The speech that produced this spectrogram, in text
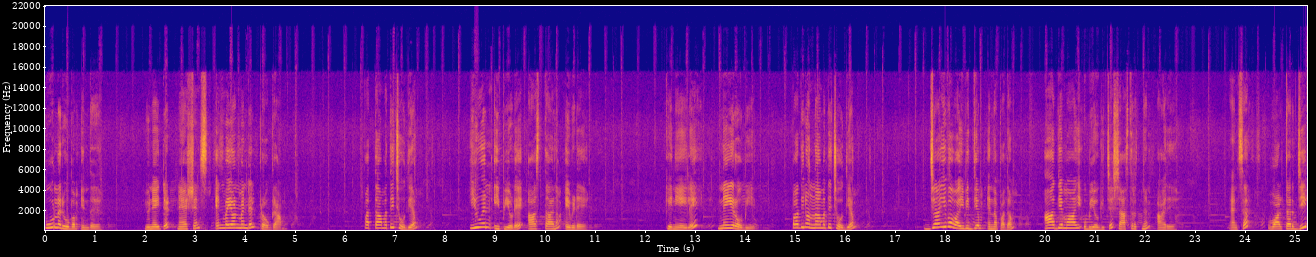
പൂർണരൂപം എന്ത്? യുണൈറ്റഡ് നേഷൻസ് എൻവയോൺമെന്റൽ പ്രോഗ്രാം. പത്താമത്തെ ചോദ്യം. യു എൻ ഇ പിയുടെ ആസ്ഥാനം എവിടെ? കെനിയയിലെ നെയ്റോബിയിൽ. പതിനൊന്നാമത്തെ ചോദ്യം. ജൈവ വൈവിധ്യം എന്ന പദം ആദ്യമായി ഉപയോഗിച്ച ശാസ്ത്രജ്ഞൻ ആര്? Answer Walter G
